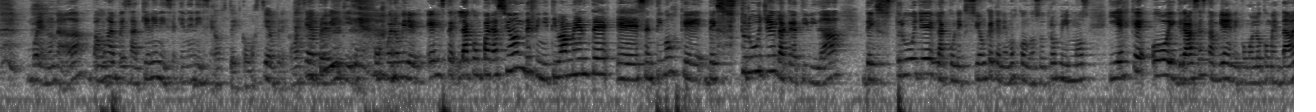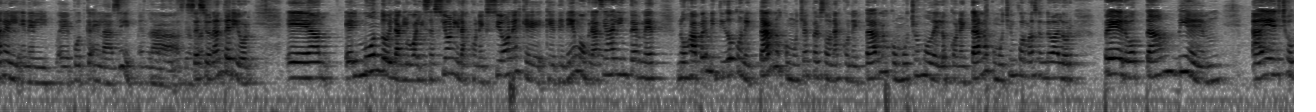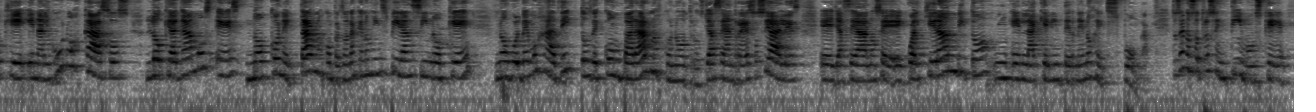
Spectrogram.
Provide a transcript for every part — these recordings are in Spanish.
bueno, nada, vamos a empezar. ¿Quién inicia? ¿Quién inicia? usted, como siempre, como siempre, Vicky. bueno, miren, este, la comparación definitivamente eh, sentimos que destruye la creatividad, destruye la conexión que tenemos con nosotros mismos y es que hoy gracias también y como lo comentaba en el, en el eh, podcast en la sí en la, sesión anterior eh, el mundo y la globalización y las conexiones que, que, tenemos gracias al Internet nos ha permitido conectarnos con muchas personas, conectarnos con muchos modelos, conectarnos con mucha información de valor, pero también ha hecho que en algunos casos lo que hagamos es no conectarnos con personas que nos inspiran, sino que nos volvemos adictos de compararnos con otros, ya sea en redes sociales, eh, ya sea, no sé, en cualquier ámbito en la que el Internet nos exponga. Entonces nosotros sentimos que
